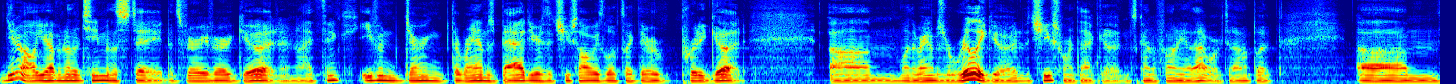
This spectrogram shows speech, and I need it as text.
you know, you have another team in the state that's very, very good. And I think even during the Rams' bad years, the Chiefs always looked like they were pretty good. Um, when the Rams were really good, the Chiefs weren't that good. It's kind of funny how that worked out. But, um,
